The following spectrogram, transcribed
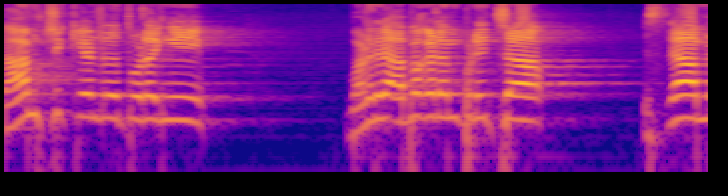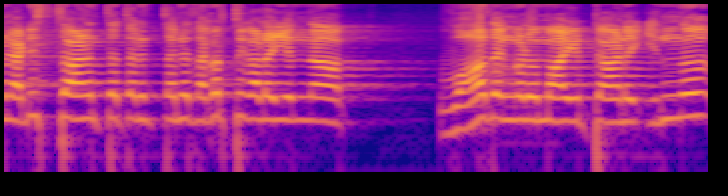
കാക്ഷിക്കേണ്ടത് തുടങ്ങി. വളരെ അപകടം പിടിച്ച ഇസ്ലാമിന്റെ അടിസ്ഥാനത്തെ തന്നെ തന്നെ തകർത്ത് കളയുന്ന വാദങ്ങളുമായിട്ടാണ് ഇന്ന്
